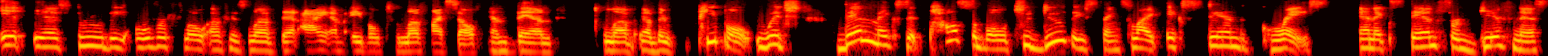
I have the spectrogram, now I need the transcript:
it is through the overflow of his love that I am able to love myself and then love other people, which then makes it possible to do these things like extend grace and extend forgiveness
